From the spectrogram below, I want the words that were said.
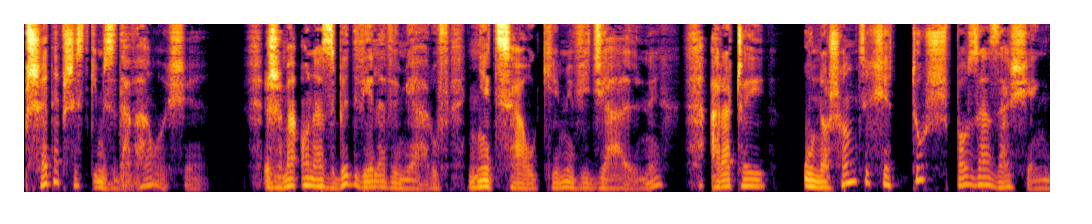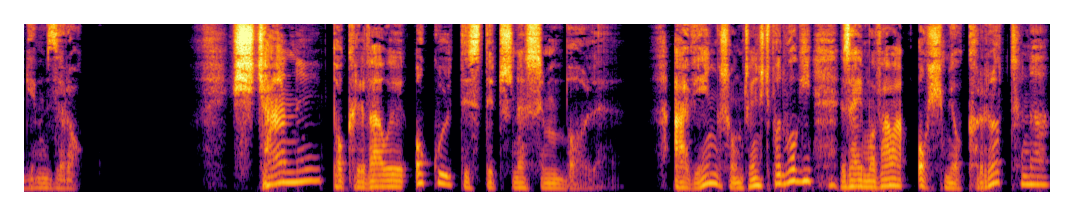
Przede wszystkim zdawało się, że ma ona zbyt wiele wymiarów, nie całkiem widzialnych, a raczej unoszących się tuż poza zasięgiem wzroku. Ściany pokrywały okultystyczne symbole, a większą część podłogi zajmowała ośmiokrotna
